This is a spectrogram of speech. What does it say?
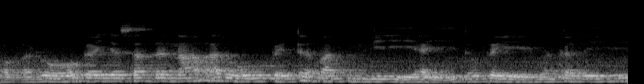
භව රෝගය සදනා රූපෙට මත් වී ඇයි දු ප්‍රේම කලේ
